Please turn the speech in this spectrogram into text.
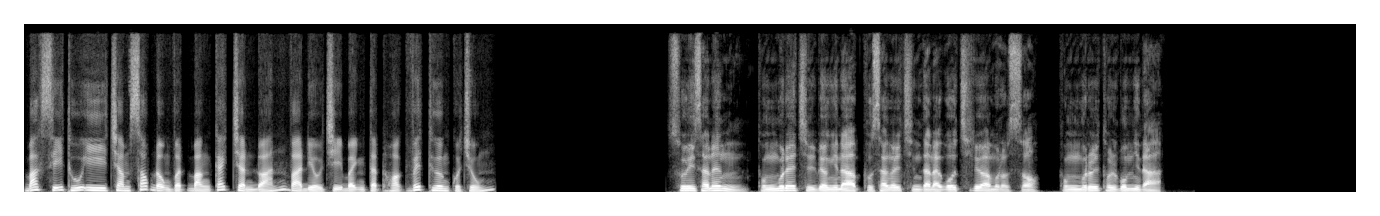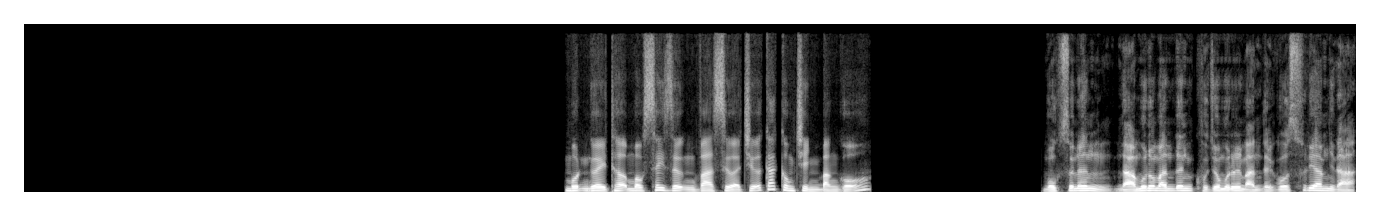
Bác sĩ thú y chăm sóc động vật bằng cách chẩn đoán và điều trị bệnh tật hoặc vết thương của chúng. 수의사는 동물의 질병이나 부상을 진단하고 치료함으로써 동물을 돌봅니다. Một người thợ mộc xây dựng và sửa chữa các công trình bằng gỗ. 목수는 나무로 만든 구조물을 만들고 수리합니다.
